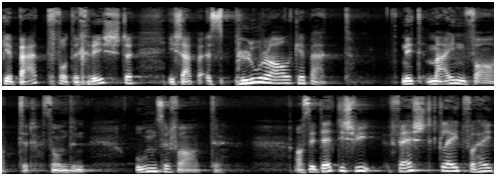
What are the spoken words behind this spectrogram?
Gebet der Christen, ist eben ein Pluralgebet. Nicht mein Vater, sondern unser Vater. Also dort ist wie festgelegt von, hey,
